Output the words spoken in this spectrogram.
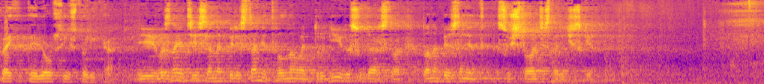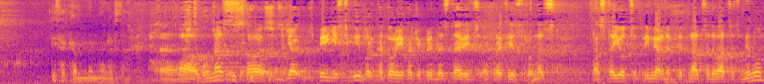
θα έχει τελειώσει ιστορικά. И вы знаете, если она перестанет волновать другие государства, то она перестанет существовать исторически. Τι θα κάνουμε με όλα αυτά. А, у нас а, я- теперь есть выбор, который я хочу предоставить а, профессору. У нас остается примерно 15-20 минут.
